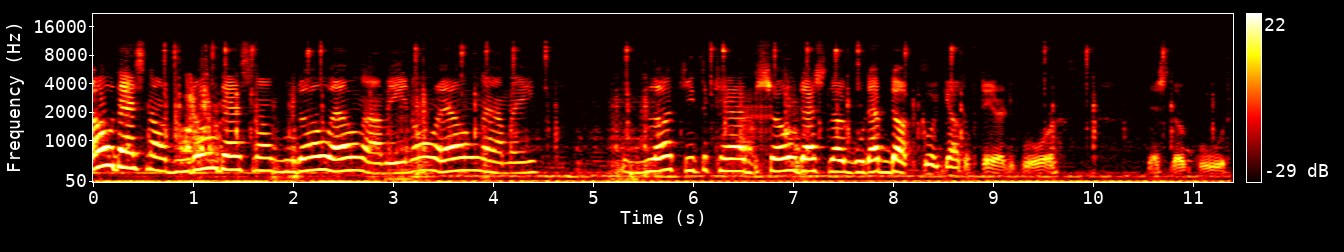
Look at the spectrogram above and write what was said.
Oh, that's not good. Oh, that's not good. Oh, well, I mean, oh, well, I mean. At the cab. So that's not good. I'm not going out of there anymore. That's not good.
